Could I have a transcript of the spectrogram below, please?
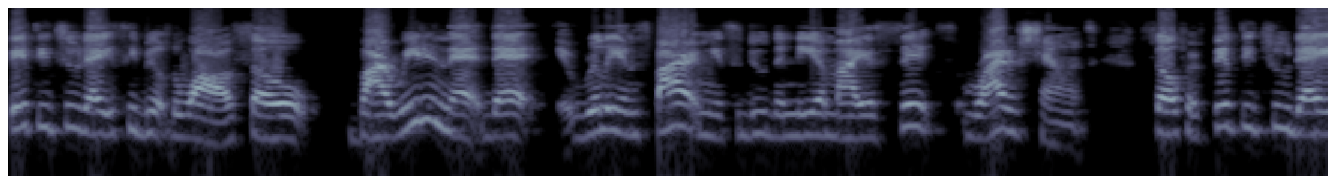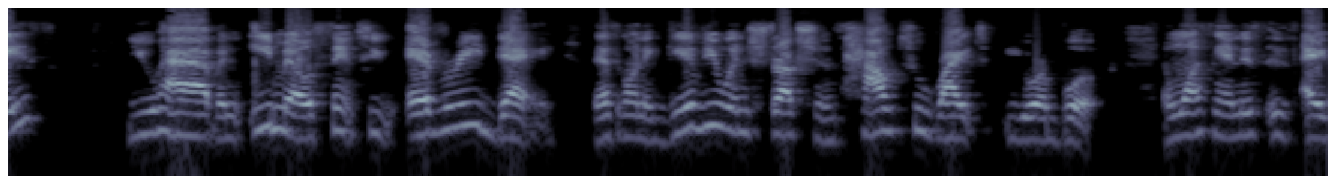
52 days he built the wall. So by reading that, that really inspired me to do the Nehemiah 6 Writers Challenge. So for 52 days, you have an email sent to you every day that's going to give you instructions how to write your book. And once again, this is a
